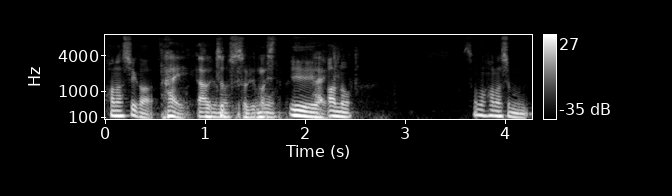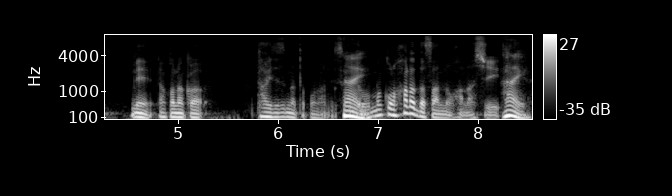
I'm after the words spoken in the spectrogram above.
話がはいあちょっとそれましたけどもいえいえ、はいあの、その話もね、なかなか大切なところなんですけど、はいまあ、この原田さんのお話はい。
